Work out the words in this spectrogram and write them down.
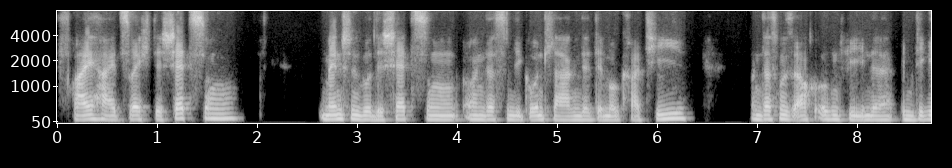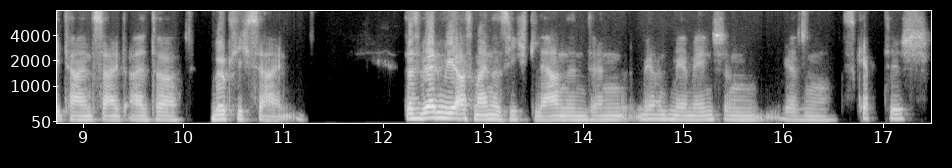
Freiheitsrechte schätzen, Menschenwürde schätzen und das sind die Grundlagen der Demokratie. Und das muss auch irgendwie der, im digitalen Zeitalter möglich sein. Das werden wir aus meiner Sicht lernen, denn mehr und mehr Menschen werden skeptisch.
